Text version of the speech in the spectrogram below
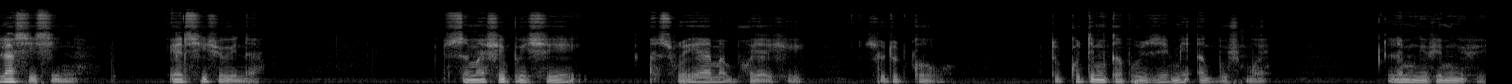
La Sicine, El Sisouina. sama péché asroya ma voyagé sur tout corps. Tout côté m'a posé mais ak bouche moi. Lem ngi fi mu ngi fi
